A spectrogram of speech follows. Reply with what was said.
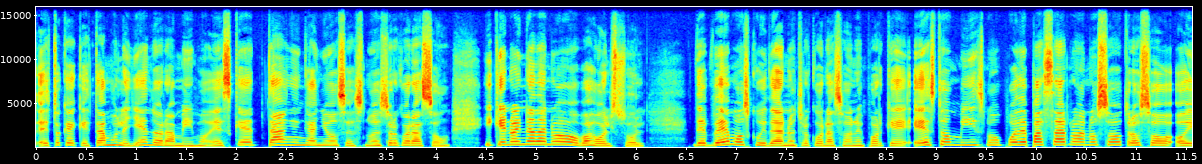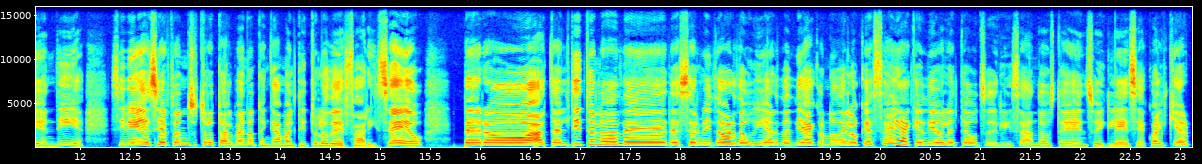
esto que, estamos leyendo ahora mismo es que tan engañoso es nuestro corazón y que no hay nada nuevo bajo el sol. Debemos cuidar nuestros corazones porque esto mismo puede pasarnos a nosotros hoy en día. Si bien es cierto, nosotros tal vez no tengamos el título de fariseo, pero hasta el título de, de servidor, de ujier, de diácono, de lo que sea que Dios le esté utilizando a usted en su iglesia, cualquier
